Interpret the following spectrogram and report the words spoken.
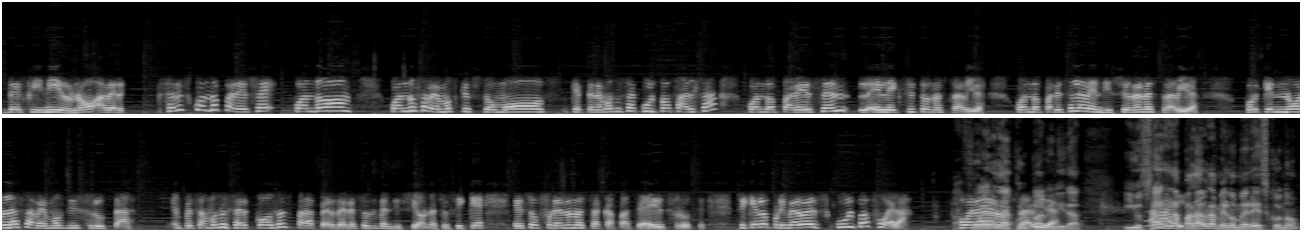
definir, ¿no? A ver, ¿sabes cuándo aparece? ¿Cuándo, cuándo sabemos que somos, que tenemos esa culpa falsa? Cuando aparecen el éxito en nuestra vida, cuando aparece la bendición en nuestra vida, porque no la sabemos disfrutar. empezamos a hacer cosas para perder esas bendiciones. Así que eso frena nuestra capacidad de disfrute. Así que lo primero es culpa fuera, fuera de nuestra la culpabilidad. Y usar la palabra me lo merezco, ¿no?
